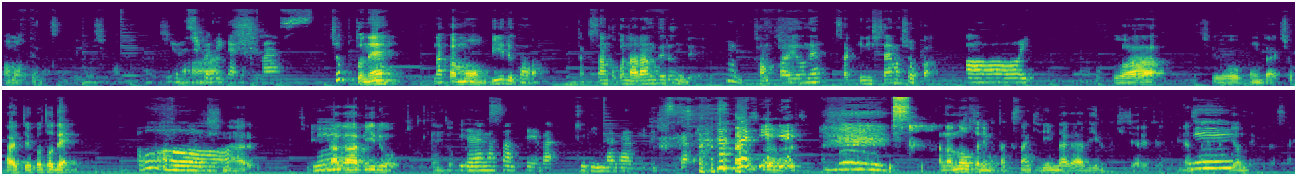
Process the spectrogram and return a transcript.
思ってますので、よろしくお願いします。よろしくお願いします。ちょっとね、なんかもうビールがたくさんここ並んでるんで、うん乾杯をね、先にしちゃいましょうか。はーい。僕は一応今回初回ということで。歴史のあるキリンラガービールをちょっと手に取ってお平山。さんといえば、キリンラガービールですから。あの、ノートにもたくさんキリンラガービールの記事が出てるんで、皆さんね読んでください。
